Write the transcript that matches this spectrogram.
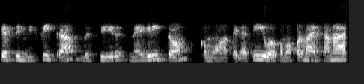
qué significa decir negrito como apelativo, como forma de llamar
